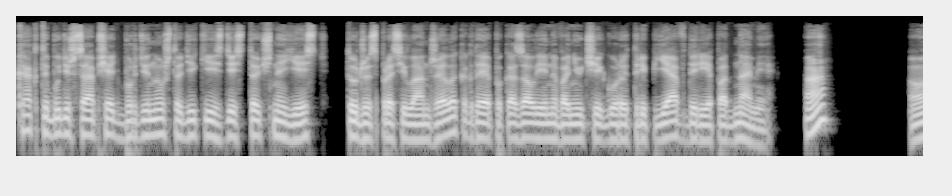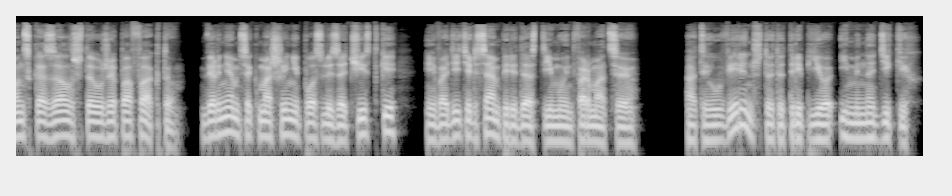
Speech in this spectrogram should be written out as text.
«Как ты будешь сообщать Бурдину, что дикие здесь точно есть?» Тут же спросила Анжела, когда я показал ей на вонючие горы тряпья в дыре под нами. «А?» Он сказал, что уже по факту. Вернемся к машине после зачистки, и водитель сам передаст ему информацию. А ты уверен, что это тряпье именно диких?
